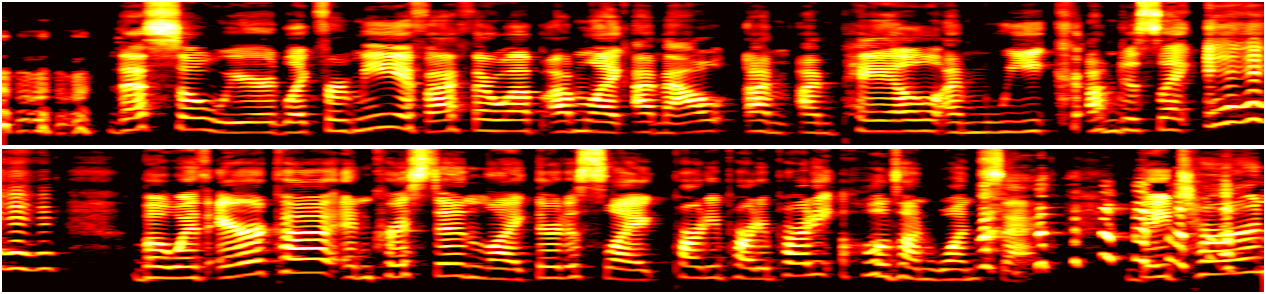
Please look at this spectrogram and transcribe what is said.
That's so weird. Like for me, if I throw up, I'm like, I'm out. I'm I'm pale. I'm weak. I'm just like, eh. But with Erica and Kristen, like they're just like party, party, party. Hold on one sec. they turn,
